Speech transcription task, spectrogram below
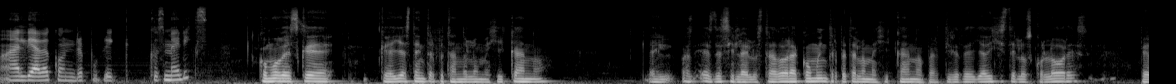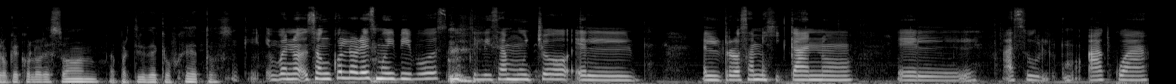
aliada con Republic Cosmetics. ¿Cómo ves que, ella está interpretando lo mexicano? es decir, la ilustradora, ¿cómo interpreta lo mexicano a partir de, ya dijiste los colores, pero qué colores son, a partir de qué objetos? Bueno, son colores muy vivos, utiliza mucho el, el rosa mexicano, el azul como aqua,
